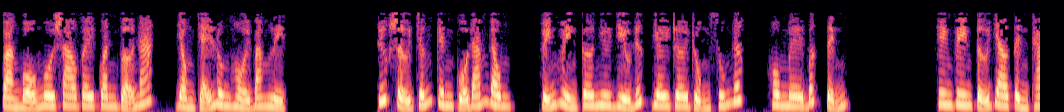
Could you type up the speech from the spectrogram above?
toàn bộ ngôi sao vây quanh vỡ nát, dòng chảy luân hồi băng liệt. Trước sự chấn kinh của đám đông, huyển huyền cơ như diều đứt dây rơi rụng xuống đất, hôn mê bất tỉnh. Hiên viên tử giao tình khá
